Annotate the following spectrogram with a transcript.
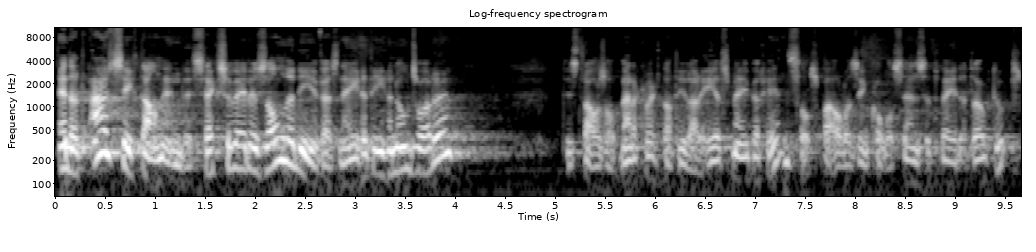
En dat uitzicht dan in de seksuele zonden die in vers 19 genoemd worden. Het is trouwens opmerkelijk dat hij daar eerst mee begint, zoals Paulus in Colossense 2 dat ook doet.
